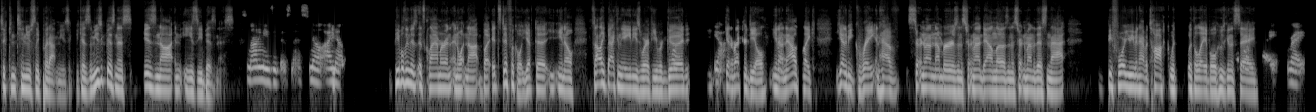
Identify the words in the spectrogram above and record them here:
to continuously put out music because the music business is not an easy business It's not an easy business. No, I know. people think there's it's glamour and, and whatnot but it's difficult you have to you know it's not like back in the 80s where if you were good you Yeah. get a record deal you know Right. now it's like you got to be great and have certain amount of numbers and a certain amount of downloads and a certain amount of this and that before you even have a talk with with a label who's going to say Right, right.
